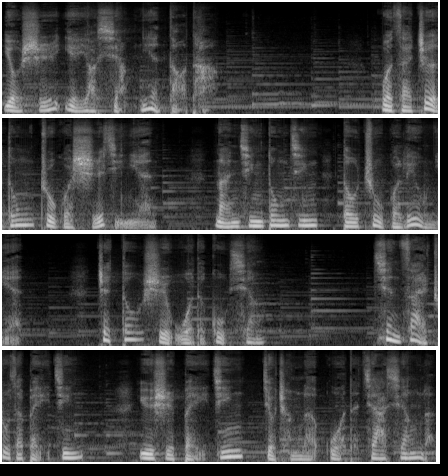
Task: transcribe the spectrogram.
有时也要想念到他。我在浙东住过十几年，南京、东京都住过六年，这都是我的故乡。现在住在北京，于是北京就成了我的家乡了。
